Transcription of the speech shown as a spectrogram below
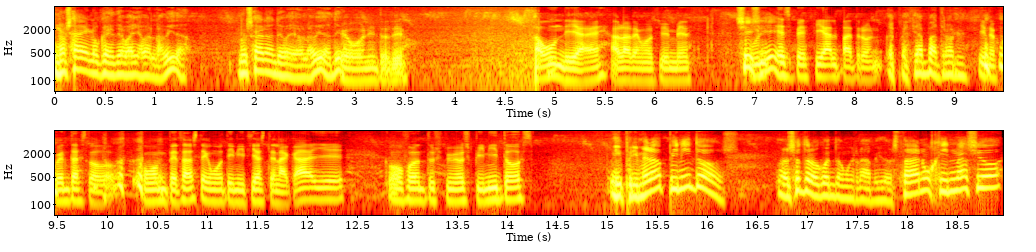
no sabes lo que te va a llevar la vida. No sabes dónde te va a llevar la vida, Qué tío. bonito, tío. Algún día, ¿eh? Hablaremos bien, bien. Sí, Un sí. especial patrón. Especial patrón. Y nos cuentas todo. Cómo empezaste, cómo te iniciaste en la calle, cómo fueron tus primeros pinitos. Mis primeros pinitos, bueno, eso te lo cuento muy rápido. Estaba en un gimnasio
